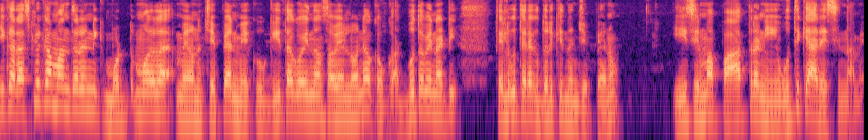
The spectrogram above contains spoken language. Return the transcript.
ఇక రష్మిక మందరానికి మొట్టమొదల మేము చెప్పాను మీకు. గీతా గోవిందం సమయంలోనే ఒక అద్భుతమైన నటి తెలుగు తెరకు దొరికిందని చెప్పాను. ఈ సినిమా పాత్రని ఉతికి ఆరేసింది ఆమె.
